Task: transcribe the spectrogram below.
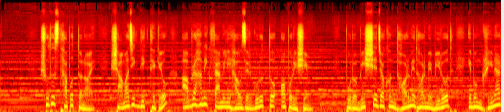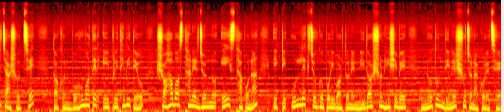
শুধু স্থাপত্য নয়, সামাজিক দিক থেকেও আব্রাহামিক ফ্যামিলি হাউসের গুরুত্ব অপরিসীম। পুরো বিশ্বে যখন ধর্মে ধর্মে বিরোধ এবং ঘৃণার চাষ হচ্ছে, তখন বহুমতের এই পৃথিবীতেও সহাবস্থানের জন্য এই স্থাপনা একটি উল্লেখযোগ্য পরিবর্তনের নিদর্শন হিসেবে নতুন দিনের সূচনা করেছে।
